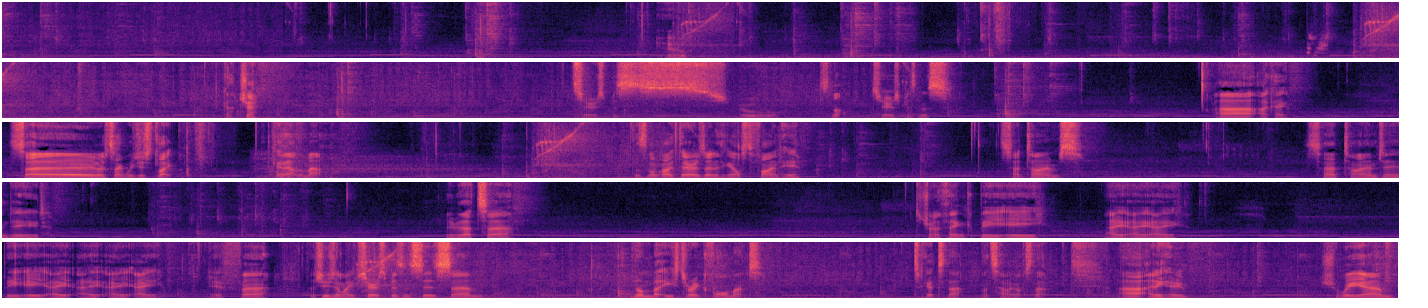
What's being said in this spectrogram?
Serious business. Ooh, it's not serious business. Uh, okay. So, looks like we just, like, get out of the map. Doesn't look like there is anything else to find here. Sad times. Sad times indeed. Maybe that's uh just trying to think. B E A A A B E A A A A. If uh, I was using like serious businesses um, number Easter egg format to get to that. That's how I got to that. Uh, anywho, should we um,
